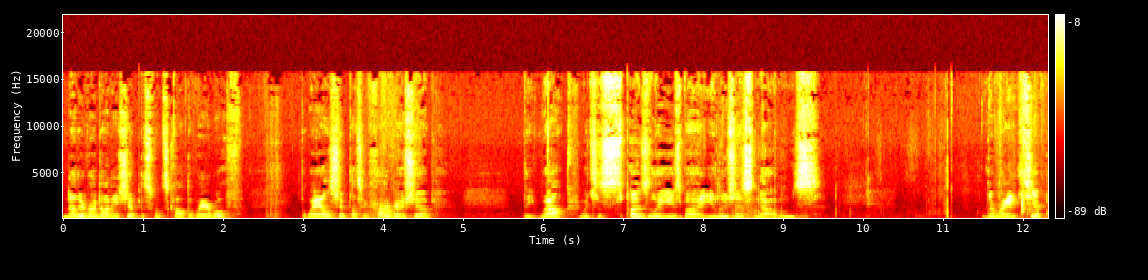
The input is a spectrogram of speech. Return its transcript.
Another Vodoni ship. This one's called the Werewolf. The Whale ship. That's a cargo ship. The Whelk, which is supposedly used by Eleusis gnomes. The Wraith ship.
